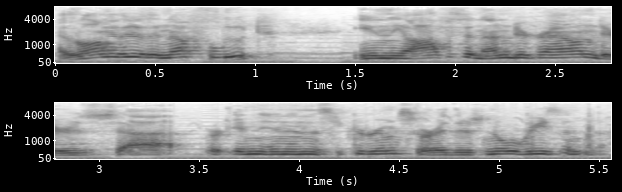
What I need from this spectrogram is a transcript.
As long as there's enough loot in the office and underground, there's uh, or in, in the secret room. Sorry, there's no reason.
